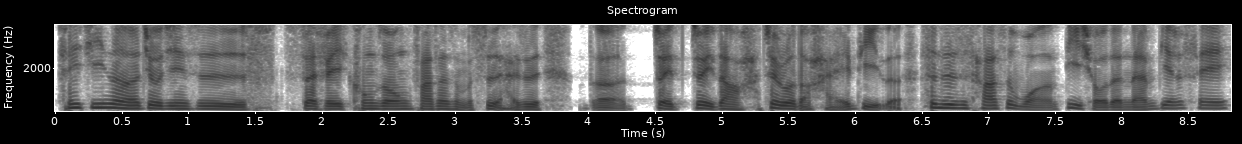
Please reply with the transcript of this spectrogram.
飞机呢究竟是在飞空中发生什么事，还是呃坠坠到坠落到海底了，甚至是它是往地球的南边飞、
